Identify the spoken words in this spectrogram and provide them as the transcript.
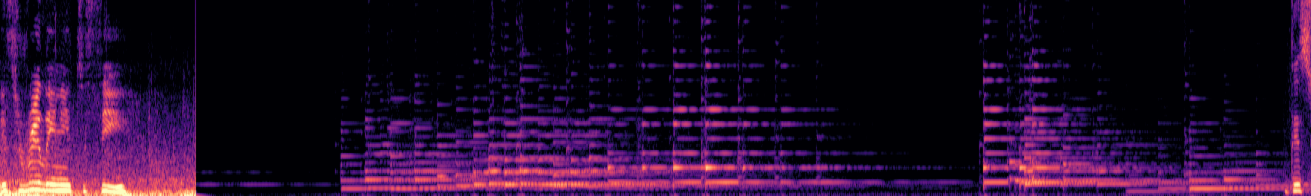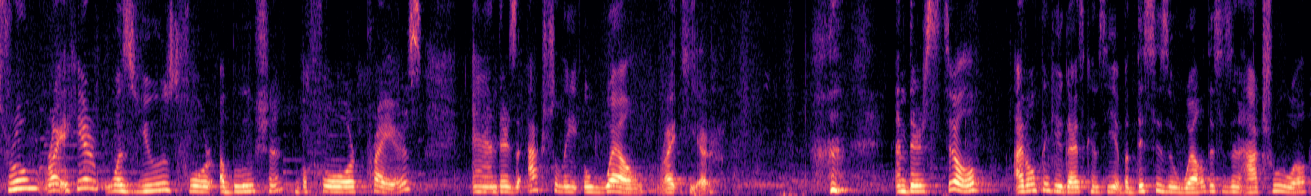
It's really neat to see This room right here was used for ablution before prayers and there's actually a well right here. and there's still, I don't think you guys can see it, but this is a well, this is an actual well,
